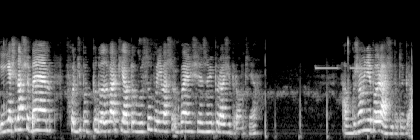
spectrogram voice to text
I ja się zawsze bałem wchodzić pod, pod ładowarki autobusów, ponieważ bałem się, że mi porazi prąd, nie? A w grze mnie nie porazi, bo to gra.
